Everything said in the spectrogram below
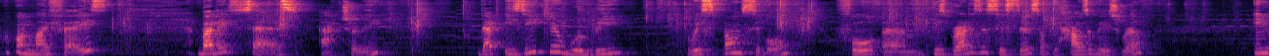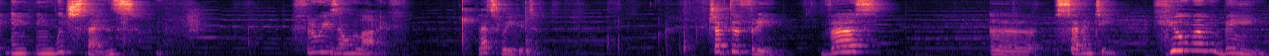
on my face, but it says actually that Ezekiel will be responsible for um, his brothers and sisters of the house of Israel in, in, in which sense? Through his own life. Let's read it. Chapter 3, verse uh, 17. Human being.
